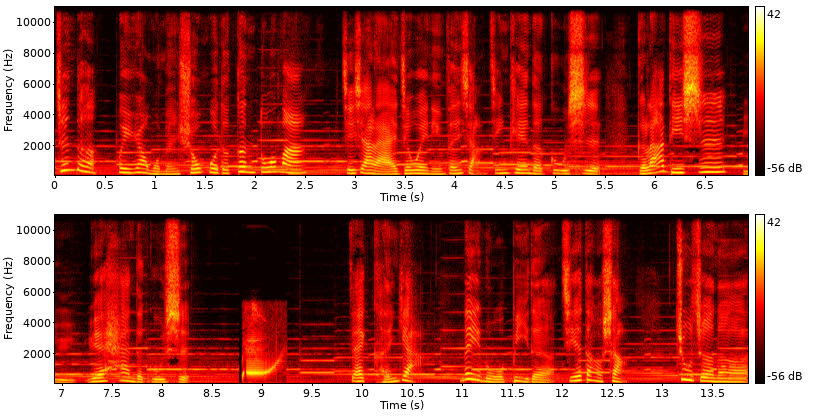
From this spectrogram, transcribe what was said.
真的会让我们收获得更多吗？接下来就为您分享今天的故事——格拉迪斯与约翰的故事。在肯亚内罗毕的街道上，住着呢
